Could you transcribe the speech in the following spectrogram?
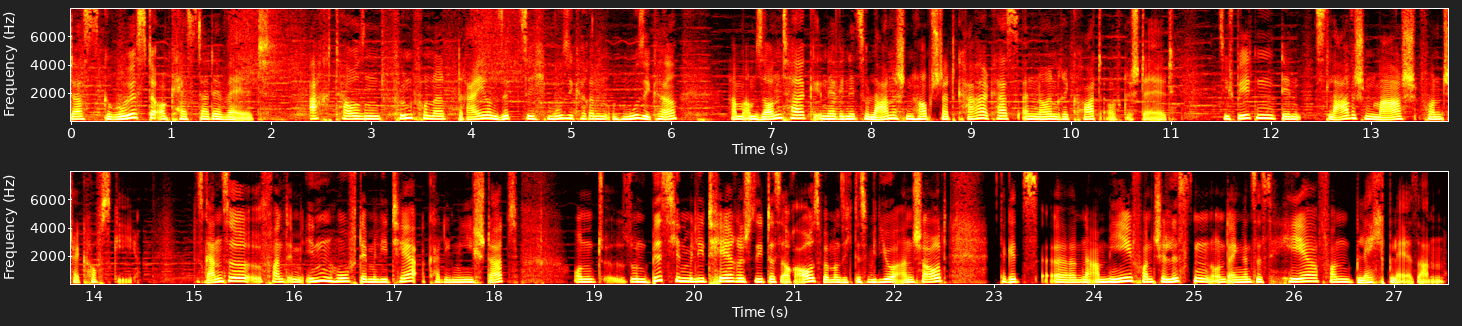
das größte Orchester der Welt. 8573 Musikerinnen und Musiker haben am Sonntag in der venezolanischen Hauptstadt Caracas einen neuen Rekord aufgestellt. Sie spielten den slawischen Marsch von Tchaikovsky. Das Ganze fand im Innenhof der Militärakademie statt. Und so ein bisschen militärisch sieht das auch aus, wenn man sich das Video anschaut. Da gibt's äh, eine Armee von Cellisten und ein ganzes Heer von Blechbläsern.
